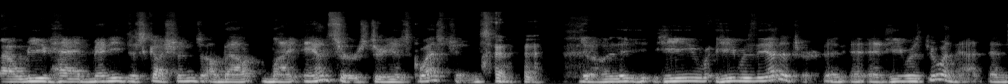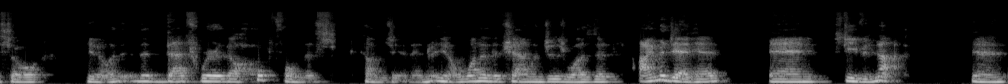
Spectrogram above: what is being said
Uh, we've had many discussions about my answers to his questions. you know, he he was the editor and, and he was doing that, and so you know th- that's where the hopefulness comes in. And you know, one of the challenges was that I'm a deadhead and Steve is not, and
